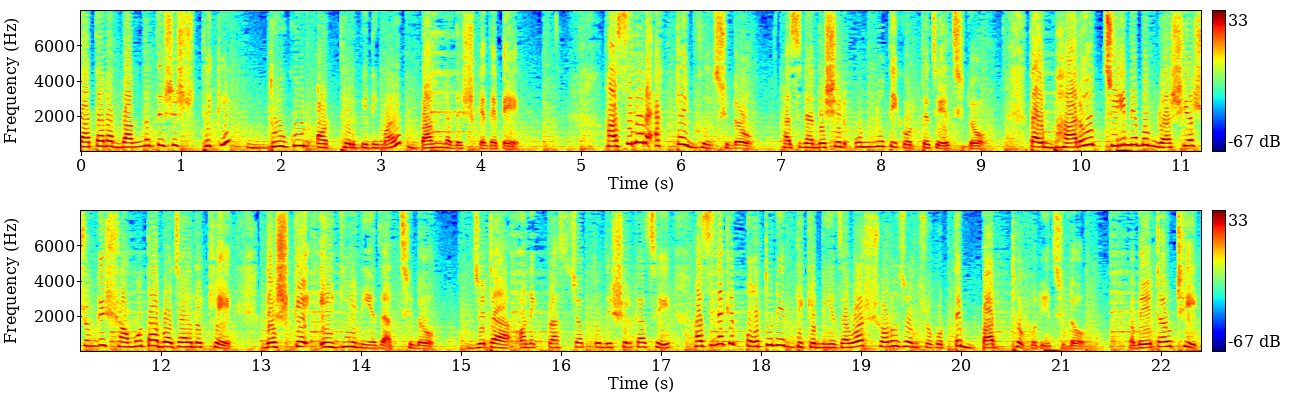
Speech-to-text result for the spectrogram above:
তা তারা বাংলাদেশের থেকে দুগুণ অর্থের বিনিময়ে বাংলাদেশকে দেবে। হাসিনার একটাই ভুল ছিল। হাসিনা দেশের উন্নতি করতে চেয়েছিল। তাই ভারত, চীন এবং রাশিয়ার সঙ্গে সমতা বজায় রেখে দেশকে এগিয়ে নিয়ে যাচ্ছিল। যেটা অনেক পাশ্চাত্য দেশের কাছে হাসিনাকে পতনের দিকে নিয়ে যাওয়ার ষড়যন্ত্র করতে বাধ্য করিয়েছিল। তবে এটাও ঠিক,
